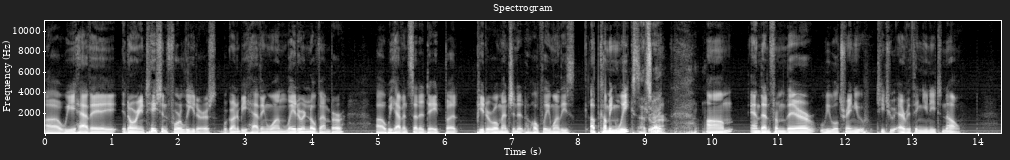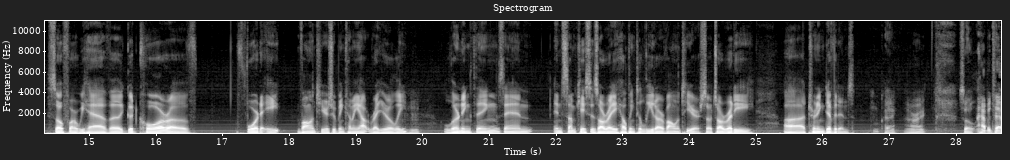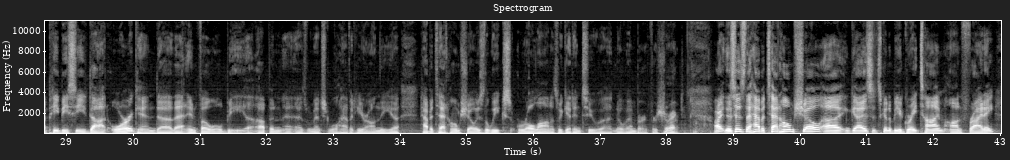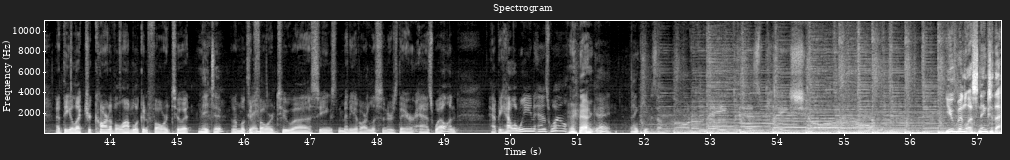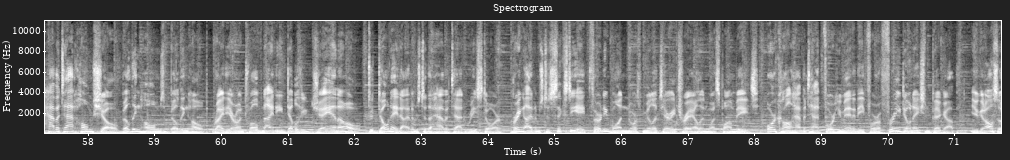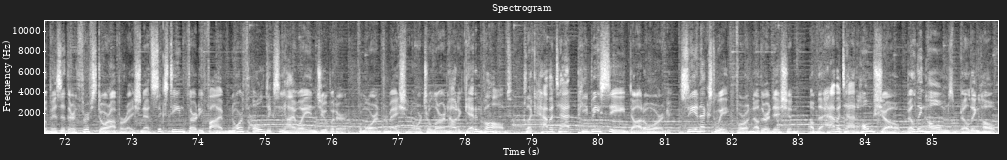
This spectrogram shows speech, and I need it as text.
Uh, we have a an orientation for leaders. We're going to be having one later in November. Uh, we haven't set a date, but Peter will mention it hopefully one of these upcoming weeks. That's Sure. Um, and then from there, we will train you, teach you everything you need to know. So far, we have a good core of four to eight volunteers who've been coming out regularly, Mhm. learning things, and in some cases, already helping to lead our volunteers. So it's already uh, turning dividends. Okay, all right. So habitatpbc.org, and uh, that info will be uh, up. And uh, as we mentioned, we'll have it here on the uh, Habitat Home Show as the weeks roll on as we get into uh, November for sure. Correct. All right, this is the Habitat Home Show, uh, guys. It's going to be a great time on Friday at the Electric Carnival. I'm looking forward to it. Me too. And I'm looking Same. forward to uh, seeing many of our listeners there as well. And happy Halloween as well. okay. Thank you. You've been listening to the Habitat Home Show, Building Homes, Building Hope, right here on 1290 WJNO. To donate items to the Habitat Restore, bring items to 6831 North Military Trail in West Palm Beach, or call Habitat for Humanity for a free donation pickup. You can also visit their thrift store operation at 1635 North Old Dixie Highway in Jupiter. For more information or to learn how to get involved, click habitatpbc.org. See you next week for another edition of the Habitat Home Show, Building Homes, Building Hope.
